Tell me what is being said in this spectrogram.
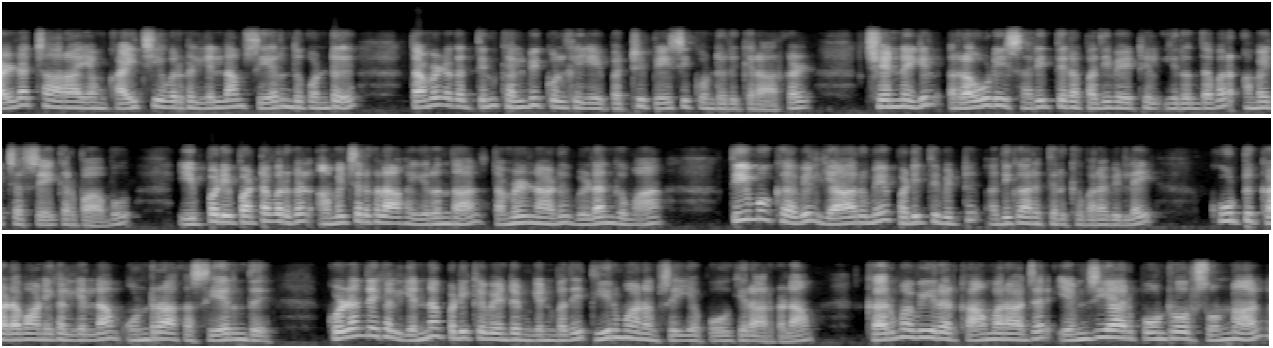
கள்ளச்சாராயம் காய்ச்சியவர்கள் எல்லாம் சேர்ந்து கொண்டு தமிழகத்தின் கல்விக் கொள்கையை பற்றி பேசிக் கொண்டிருக்கிறார்கள். சென்னையில் ரவுடி சரித்திர பதிவேட்டில் இருந்தவர் அமைச்சர் சேகர் பாபு இப்படிப்பட்டவர்கள் அமைச்சர்களாக இருந்தால் தமிழ்நாடு விளங்குமா? திமுகவில் யாருமே படித்துவிட்டு அதிகாரத்திற்கு வரவில்லை. கூட்டு களவாணிகள் எல்லாம் ஒன்றாக சேர்ந்து குழந்தைகள் என்ன படிக்க வேண்டும் என்பதை தீர்மானம் செய்ய போகிறார்களாம். கர்ம வீரர் காமராஜர் எம்ஜிஆர் போன்றோர் சொன்னால்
